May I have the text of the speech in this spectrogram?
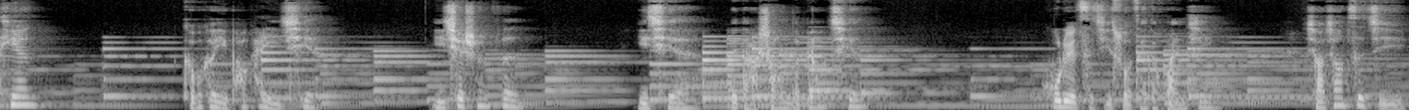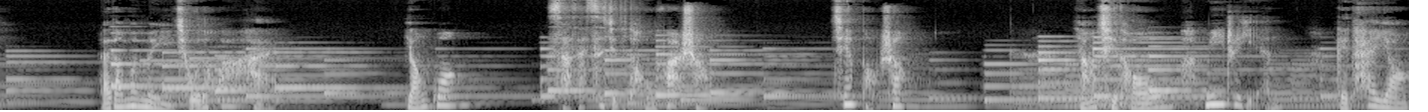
天可不可以抛开一切，一切身份，一切被打上的标签，忽略自己所在的环境，想象自己来到梦寐以求的花海，阳光洒在自己的头发上、肩膀上，仰起头，眯着眼，给太阳。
